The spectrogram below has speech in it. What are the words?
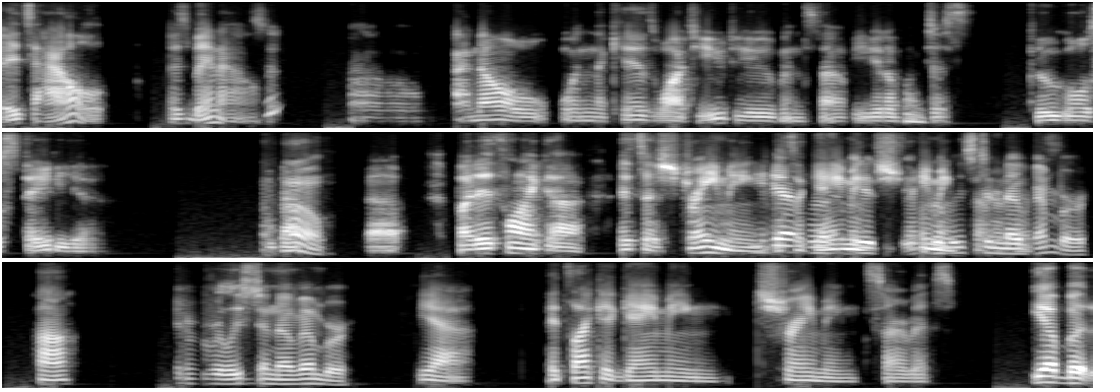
it's out. It's been out. It? Um, I know when the kids watch YouTube and stuff, you get them just Google Stadia. Oh. But it's like a it's a streaming it's a gaming it- it streaming released service. in November. Huh? It released in November. Yeah. It's like a gaming streaming service. Yeah, but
